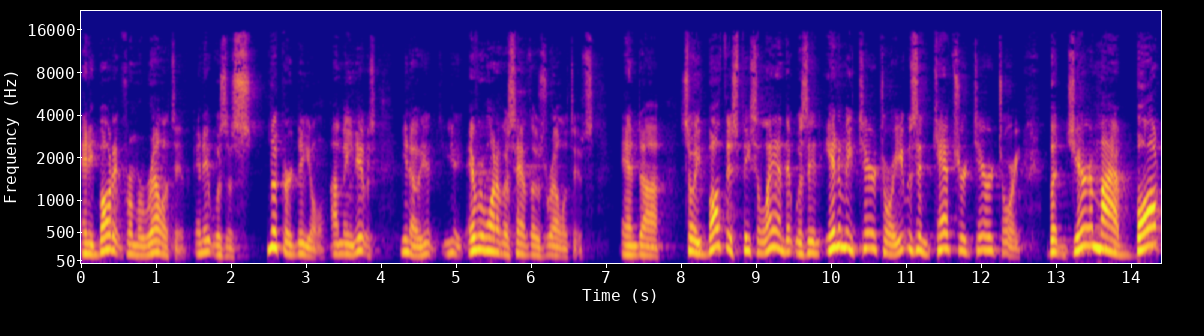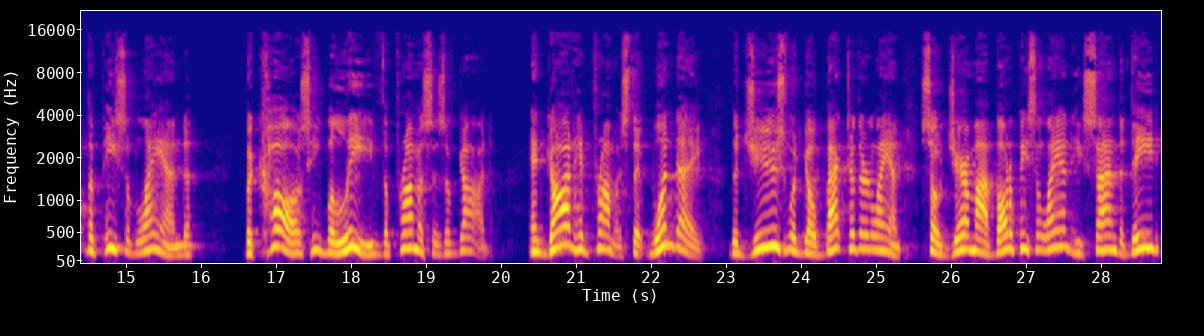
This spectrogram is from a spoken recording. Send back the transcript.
and he bought it from a relative and it was a snooker deal. I mean, it was, you know, it, you, every one of us have those relatives. And uh, so he bought this piece of land that was in enemy territory, it was in captured territory. But Jeremiah bought the piece of land because he believed the promises of God. And God had promised that one day the Jews would go back to their land. So Jeremiah bought a piece of land, he signed the deed,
